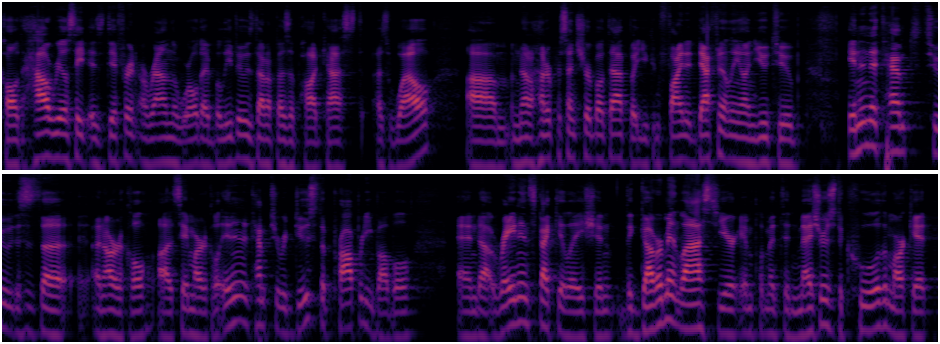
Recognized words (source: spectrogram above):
called "How Real Estate is Different Around the World." I believe it was done up as a podcast as well. Um, I'm not 100% sure about that, but you can find it definitely on YouTube. In an attempt to, this is the an article, uh, same article, in an attempt to reduce the property bubble and uh, rein in speculation, the government last year implemented measures to cool the market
